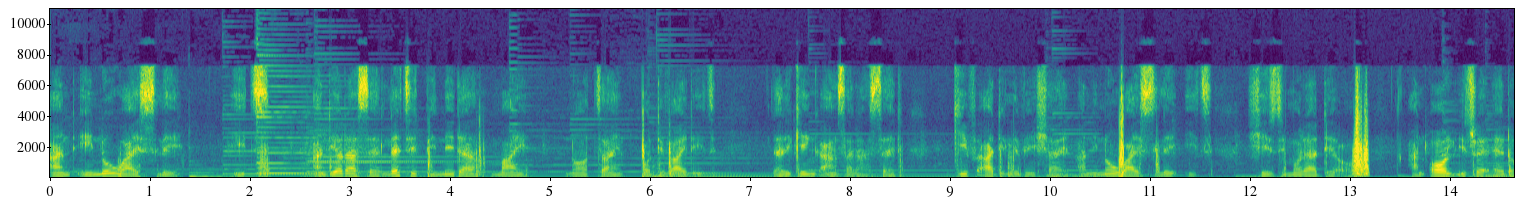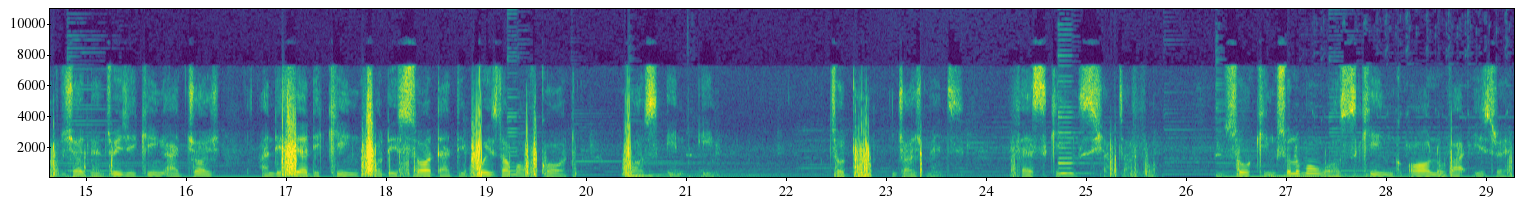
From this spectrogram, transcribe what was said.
and in no wise slay it. And the other said, Let it be neither mine nor thine, but divide it. Then the king answered and said, Give her the living child, and in no wise slay it. She is the mother thereof. And all Israel heard of the judgment which the king had judged, and they feared the king, for they saw that the wisdom of God was in him to do judgment. First Kings chapter 4. So King Solomon was king all over Israel.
